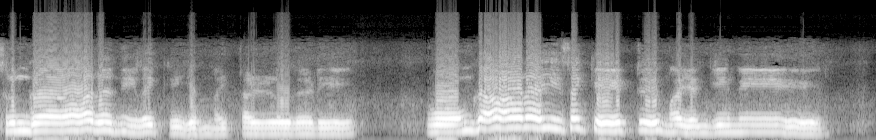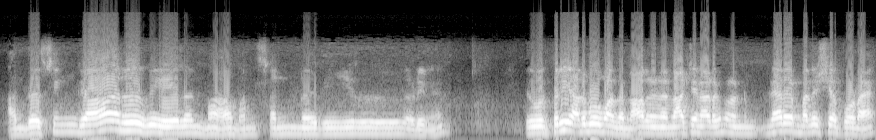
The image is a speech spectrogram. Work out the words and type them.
சிருங்கார நிலைக்கு என்னை தள்ளுதடி. ஓங்கார இசை கேட்டு மயங்கினேன். அந்த சிங்கார வேலன் மாமன் சன்னதியில். அப்படின்னு. இது ஒரு பெரிய அனுபவமா இருந்த நாலு நாட்டிய நாடகம். நேர மலேசியா போனேன்.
